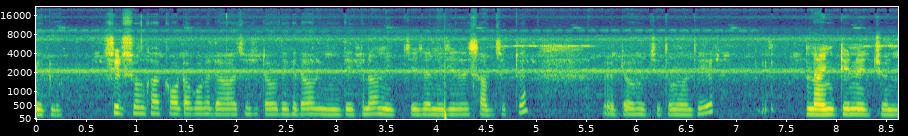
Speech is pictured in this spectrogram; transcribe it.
এগুলো সিট সংখ্যা কটা করে দেওয়া আছে সেটাও দেখে দাও দেখে নাও নিচে যা নিজেদের সাবজেক্টে এটা হচ্ছে তোমাদের নাইন টেনের জন্য।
